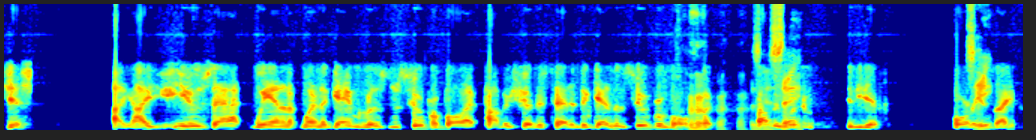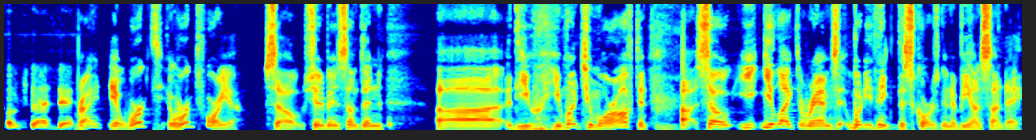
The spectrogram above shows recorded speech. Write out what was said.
just I, I use that. We ended up winning the game and losing the Super Bowl. I probably should have said it again in the Super Bowl, but probably say. wouldn't have been any different poorly as I coached that day. Right. It worked. It worked for you. So should have been something uh, you you went to more often. Uh, so you, you like the Rams. What do you think the score is going to be on Sunday?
